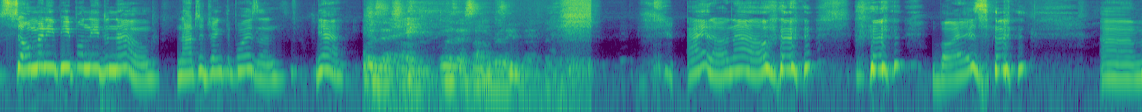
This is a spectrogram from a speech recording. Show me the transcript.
so many people need to know not to drink the poison yeah What was that song? What was that song really about? i don't know boys um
